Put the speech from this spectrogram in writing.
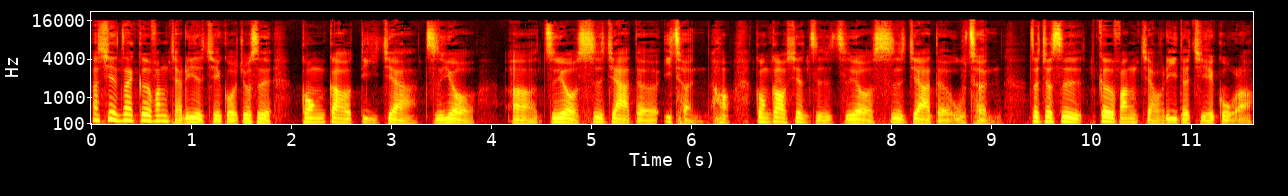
那现在各方角力的结果就是公告地价只有呃只有市价的一成哈，公告现值只有市价的五成，这就是各方角力的结果了。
